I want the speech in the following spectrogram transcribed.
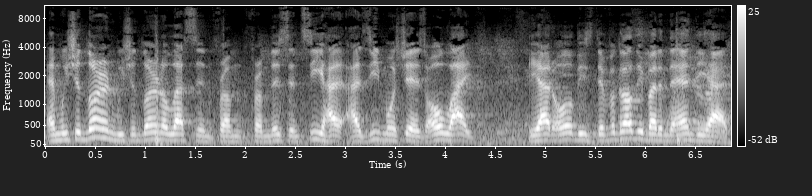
And we should learn. We should learn a lesson from from this and see how Hazid Moshe his whole life he had all these difficulty, but in the end he had.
